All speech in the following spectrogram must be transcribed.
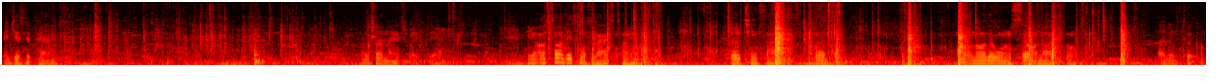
It just depends. Those are nice right there. You know, I saw this one last time. 13 size, but I don't know if they want to sell or not, so. I didn't take them.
